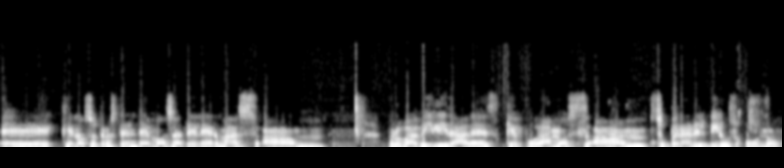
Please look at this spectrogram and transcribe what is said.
eh, que nosotros tendemos a tener más probabilidades que podamos superar el virus o no.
